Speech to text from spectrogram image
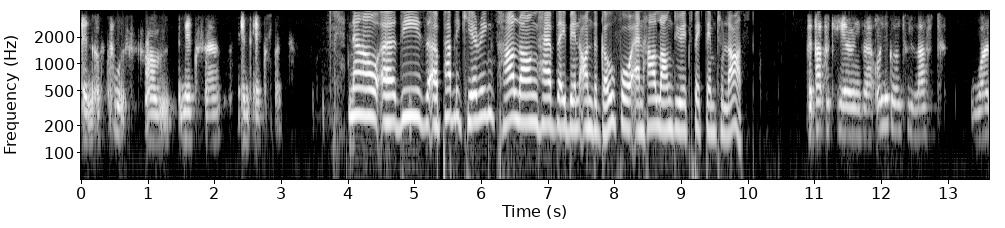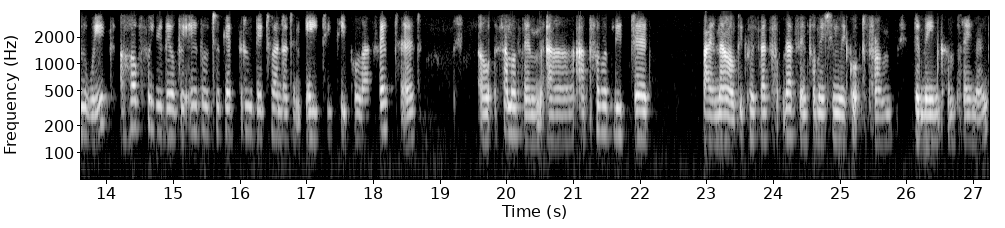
and, of course, from NECSA and experts. Now, uh, these uh, public hearings, how long have they been on the go for, and how long do you expect them to last? The public hearings are only going to last one week. Hopefully, they'll be able to get through the 280 people affected. Oh, some of them uh, are probably dead by now because that's that's information we got from the main complainant.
